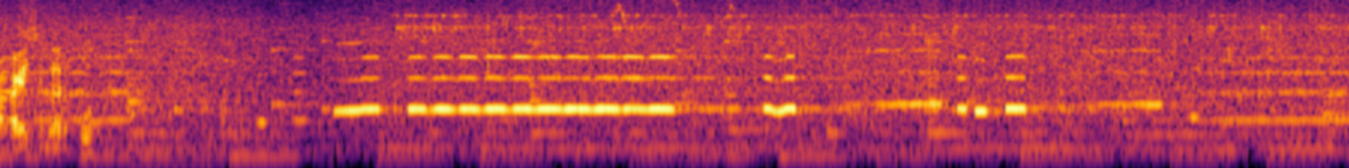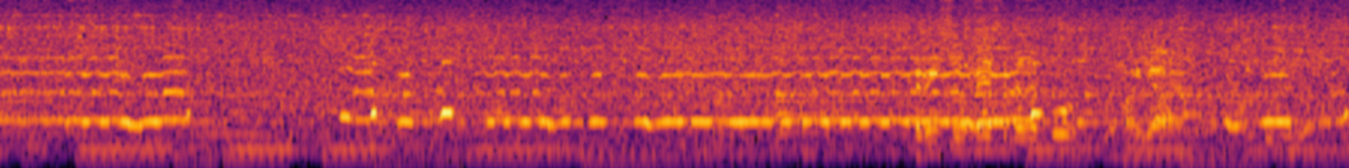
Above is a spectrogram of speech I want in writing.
pakai saudaraku Terisungnya saudaraku lumayan. Alhamdulillah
